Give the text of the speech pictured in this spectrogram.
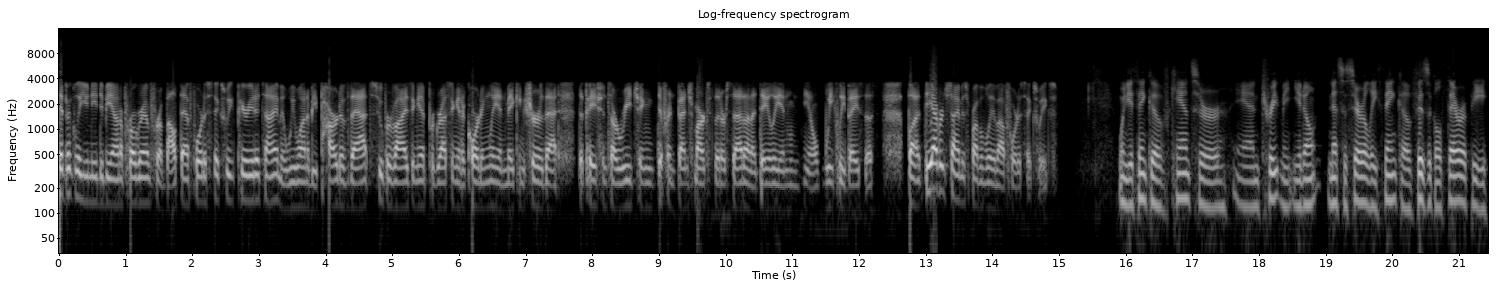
typically you need to be on a program for about that four to six week period of time, and we want to be part of that, supervising it it, progressing it accordingly, and making sure that the patients are reaching different benchmarks that are set on a daily and you know weekly basis. But the average time is probably about four to six weeks. When you think of cancer and treatment, you don't necessarily think of physical therapy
